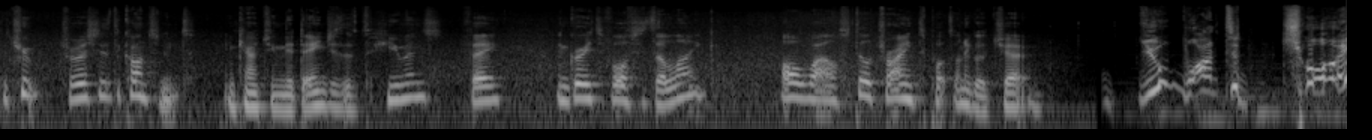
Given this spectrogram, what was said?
the troupe traverses the continent, encountering the dangers of the humans, fae, and greater forces alike, all while still trying to put on a good show. You want to join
